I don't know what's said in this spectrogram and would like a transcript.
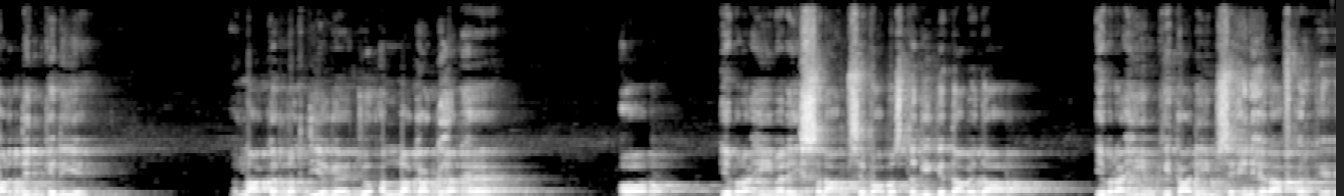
ہر دن کے لیے لا کر رکھ دیے گئے، جو اللہ کا گھر ہے اور ابراہیم علیہ السلام سے وابستگی کے دعوے دار ابراہیم کی تعلیم سے انحراف کر کے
